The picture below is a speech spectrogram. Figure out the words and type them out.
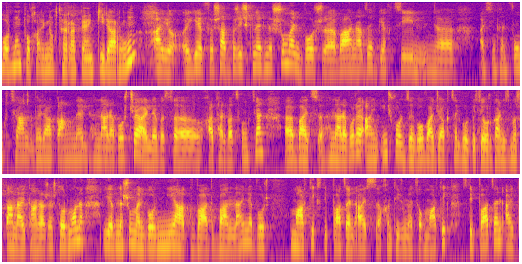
հորմոն փոխարինող թերապիային կիրառում։ Այո, եւ շատ բժիշկներ նշում են, որ վահանաձև գեղձի այսինքն ֆունկցիան վերականգնել հնարավոր չէ այլևս խաթարված ֆունկցիան, բայց հնարավոր է այն ինչ որ ձևով աջակցել, որպեսզի օրգանիզմը ստանա այդ անհրաժեշտ հորմոնը եւ նշում են, որ միակ վատ բանն այն է, որ մարդիկ ստիպված են այս խնդիր ունեցող մարդիկ ստիպված են այդ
